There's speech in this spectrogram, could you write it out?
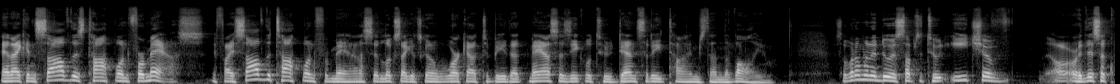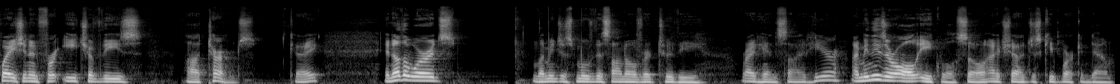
And I can solve this top one for mass. If I solve the top one for mass, it looks like it's going to work out to be that mass is equal to density times then the volume. So what I'm going to do is substitute each of, or this equation in for each of these uh, terms, okay? In other words, let me just move this on over to the right-hand side here. I mean, these are all equal, so actually I'll just keep working down.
